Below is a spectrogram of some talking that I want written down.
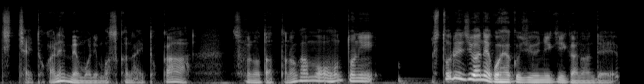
ちっちゃいとかね、メモリも少ないとか、そういうのだったのがもう本当に、ストレージはね、512ギガなんで、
